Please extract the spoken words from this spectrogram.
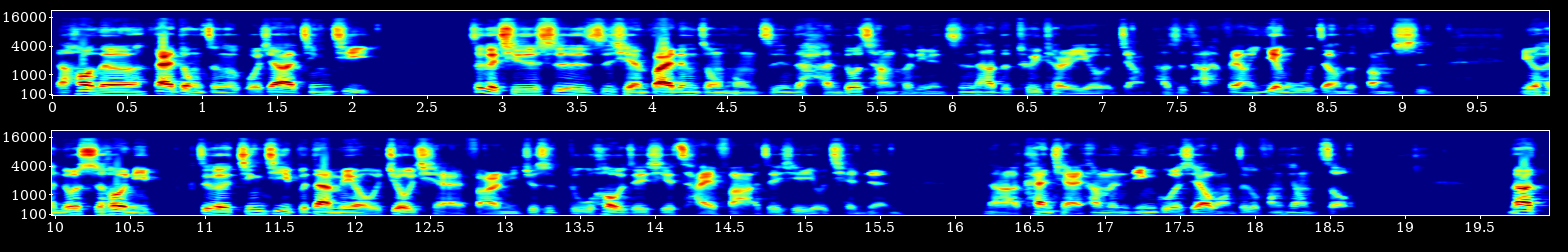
然后呢带动整个国家的经济。这个其实是之前拜登总统之前在很多场合里面，甚至他的 Twitter 也有讲，他是他非常厌恶这样的方式，因为很多时候你这个经济不但没有救起来，反而你就是独厚这些财阀、这些有钱人。那看起来他们英国是要往这个方向走。那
